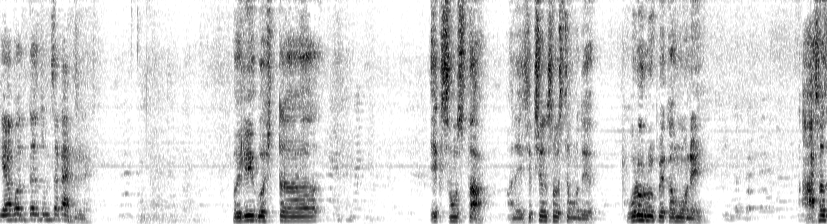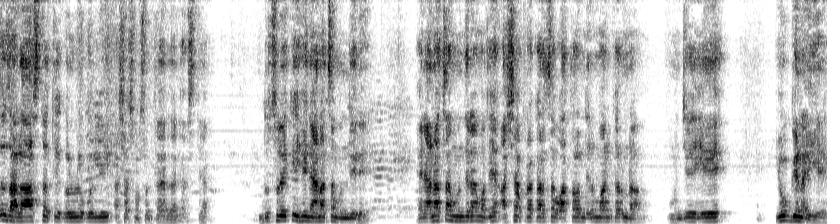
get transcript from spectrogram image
याबद्दल तुमचं काय म्हणणं आहे? पहिली गोष्ट एक संस्था आणि शिक्षण संस्थेमध्ये करोडो रुपये कमवणे. असं जर झालं असतं ते गल्लोगल्ली अशा संस्था तयार झाल्या असत्या. दुसरं की हे ज्ञानाचं मंदिर आहे. या ज्ञानाच्या मंदिरामध्ये अशा प्रकारचं वातावरण निर्माण करणं म्हणजे हे योग्य नाही आहे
